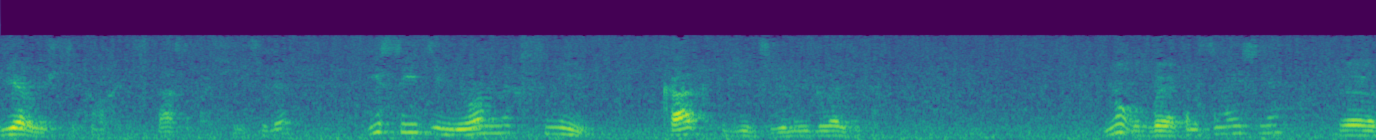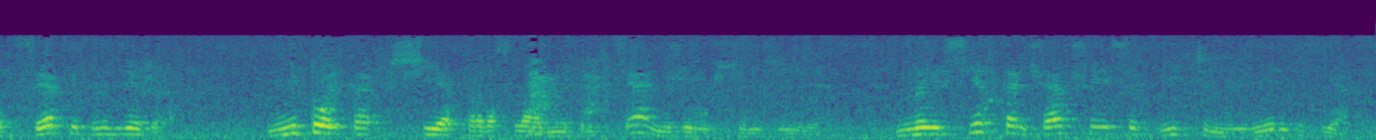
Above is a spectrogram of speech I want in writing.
верующих во Христа Спасителя и соединенных с Ним, как единой главе. Ну, в этом смысле э, церкви принадлежат не только все православные христиане, живущие на земле, но и все скончавшиеся в истинной вере и святости.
